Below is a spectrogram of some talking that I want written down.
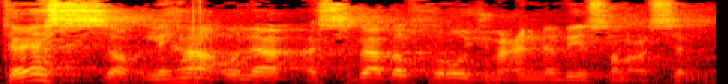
تيسر لهؤلاء أسباب الخروج مع النبي صلى الله عليه وسلم.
